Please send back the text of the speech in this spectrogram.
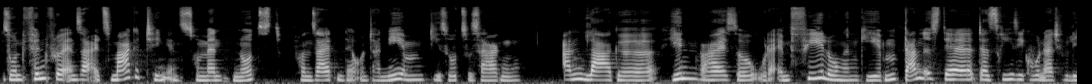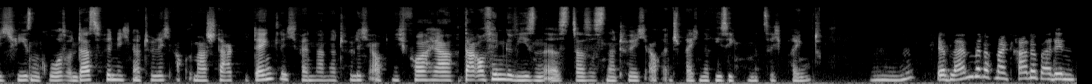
so ein Finfluencer als Marketinginstrument nutzt von Seiten der Unternehmen, die sozusagen Anlage, Hinweise oder Empfehlungen geben, dann ist der, das Risiko natürlich riesengroß. Und das finde ich natürlich auch immer stark bedenklich, wenn dann natürlich auch nicht vorher darauf hingewiesen ist, dass es natürlich auch entsprechende Risiken mit sich bringt. Mhm. Ja, bleiben wir doch mal gerade bei den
